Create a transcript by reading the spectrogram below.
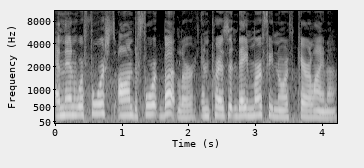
and then were forced on to Fort Butler in present day Murphy, North Carolina.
